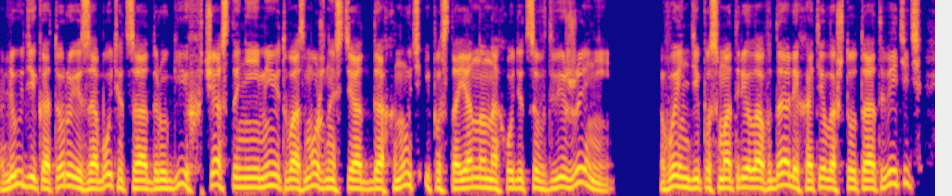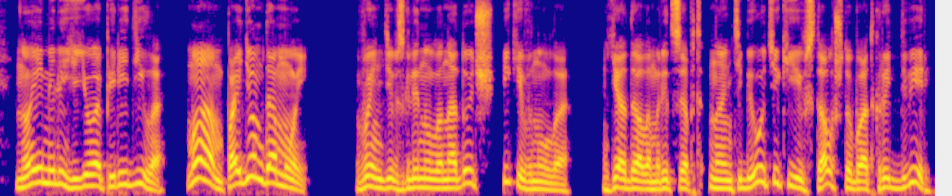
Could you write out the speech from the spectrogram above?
Люди, которые заботятся о других, часто не имеют возможности отдохнуть и постоянно находятся в движении. Венди посмотрела вдаль и хотела что-то ответить, но Эмили ее опередила. «Мам, пойдем домой!» Венди взглянула на дочь и кивнула. Я дал им рецепт на антибиотики и встал, чтобы открыть дверь.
